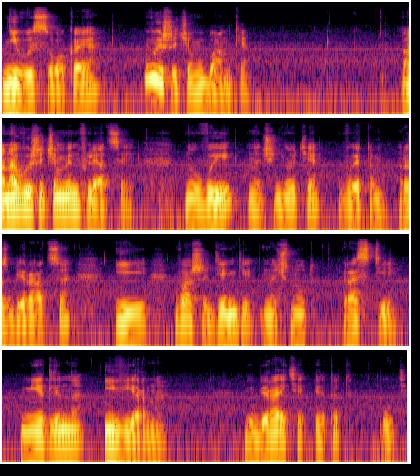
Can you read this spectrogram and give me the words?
невысокая, выше, чем в банке. Она выше, чем в инфляции – но вы начнете в этом разбираться, и ваши деньги начнут расти медленно и верно. Выбирайте этот путь.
